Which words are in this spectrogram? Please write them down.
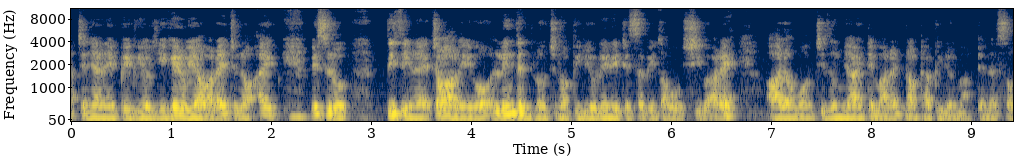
အကြံဉာဏ်လေးပေးပြီးတော့ရေးခဲ့လို့ရပါတယ်ကျွန်တော်အဲ့မိတ်ဆွေတို့သိစေတဲ့အကြောင်းအရာလေးကို link တင်လို့ကျွန်တော်ဗီဒီယိုလေးတွေတင်ဆက်ပေးသွားဖို့ရှိပါတယ်အားလုံးကိုကျေးဇူးအများကြီးတင်ပါတယ်နောက်ထပ်ဗီဒီယိုမှာပြန်လည်ဆုံ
